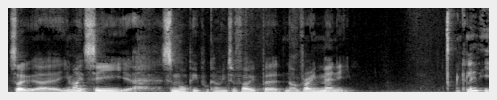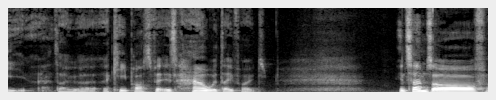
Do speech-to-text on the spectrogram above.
So uh, you might see some more people coming to vote, but not very many. Clearly, though, a key part of it is how would they vote? In terms of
